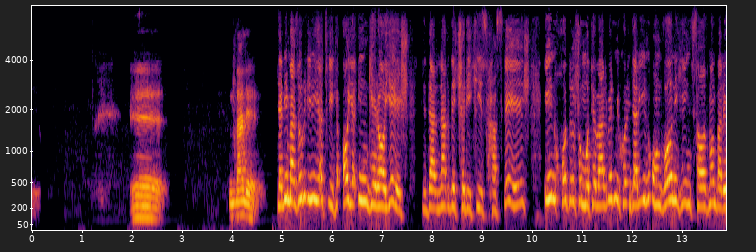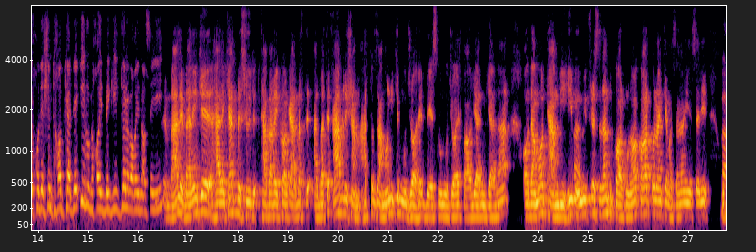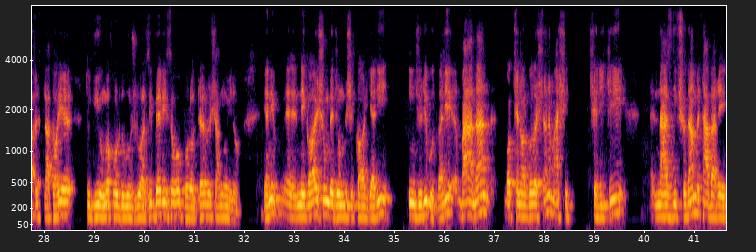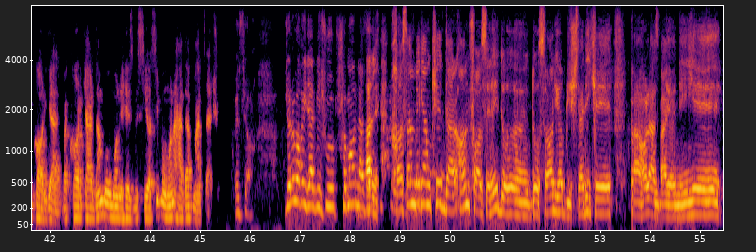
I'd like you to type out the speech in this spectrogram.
بله. یعنی منظور اینه که آیا این گرایش در نقد چریکیز هستش این خودش رو متولد می‌کنه در این عنوانی که این سازمان برای خودش انتخاب کرده این رو می‌خواهید بگید جناب آقای ناصری بله برای اینکه حرکت به سوی طبقه کار البته البته قبلش هم حتی زمانی که مجاهد به اسم مجاهد فعالیت می‌کردن آدما تنبیهی به. میفرستادن تو کارخونه ها کار کنن که مثلا یه سری بله. های تو گیومه خورد و برجوازی بریزه و پرولتر بشن و اینا یعنی نگاهشون به جنبش کارگری اینجوری بود ولی بعدا با کنار گذاشتن مشید چریکی نزدیک شدن به طبقه کارگر و کار کردن به عنوان حزب سیاسی به عنوان هدف مطرح شد. بسیار. جناب آقای درویشور شما نظر بله. خواستم بگم که در آن فاصله دو, دو سال یا بیشتری که به حال از بیانیه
